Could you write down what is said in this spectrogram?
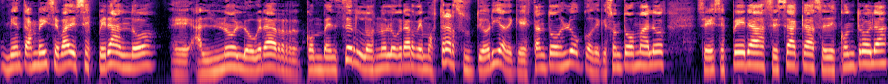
Mientras May se va desesperando eh, al no lograr convencerlos, no lograr demostrar su teoría de que están todos locos, de que son todos malos, se desespera, se saca, se descontrola.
